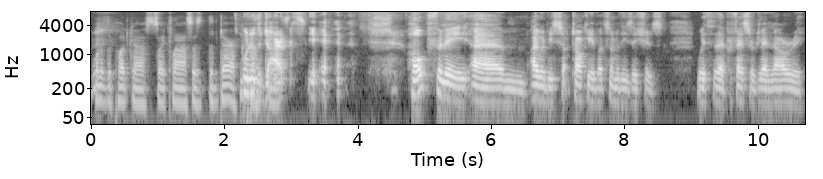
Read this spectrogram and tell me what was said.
one of the podcasts I class as the dark. one of the darks. Yeah. Hopefully, um, I will be talking about some of these issues with uh, Professor Glenn Loury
